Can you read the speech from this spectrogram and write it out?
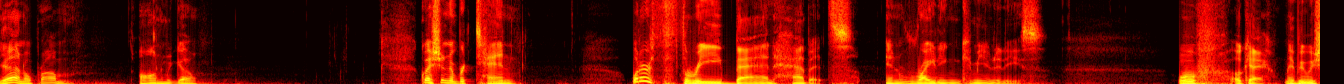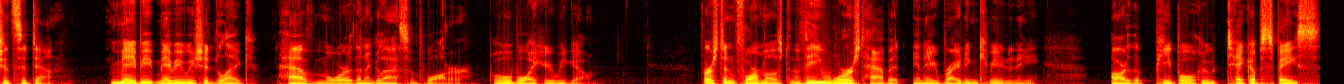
Yeah, no problem. On we go. Question number 10. What are three bad habits in writing communities. Oof, okay, maybe we should sit down. Maybe maybe we should like have more than a glass of water. Oh boy, here we go. First and foremost, the worst habit in a writing community are the people who take up space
